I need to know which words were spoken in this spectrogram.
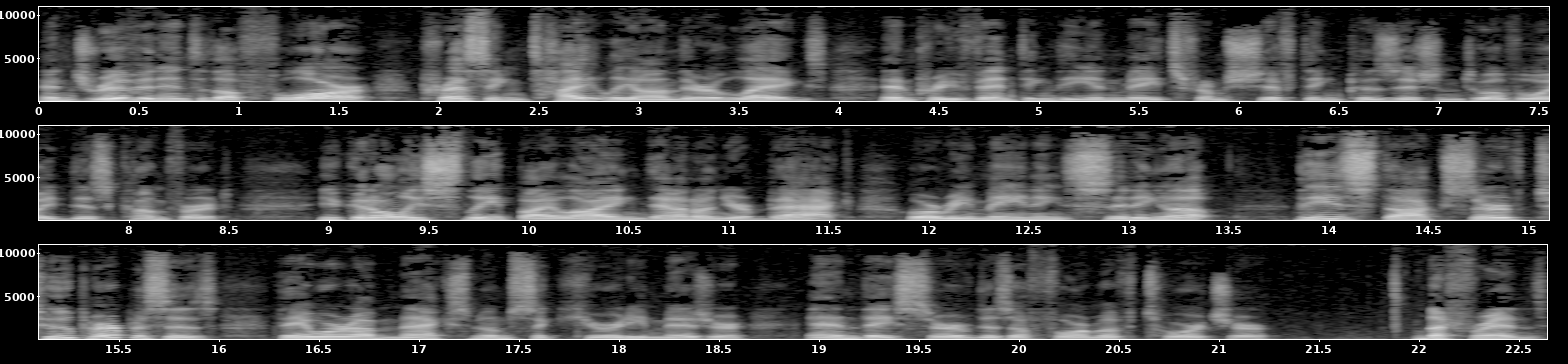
and driven into the floor, pressing tightly on their legs and preventing the inmates from shifting position to avoid discomfort. You could only sleep by lying down on your back or remaining sitting up. These stocks served two purposes. They were a maximum security measure and they served as a form of torture. But, friends,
